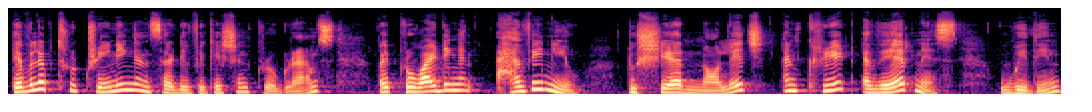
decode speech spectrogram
developed through training and certification programs by providing an avenue to share knowledge and create awareness within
